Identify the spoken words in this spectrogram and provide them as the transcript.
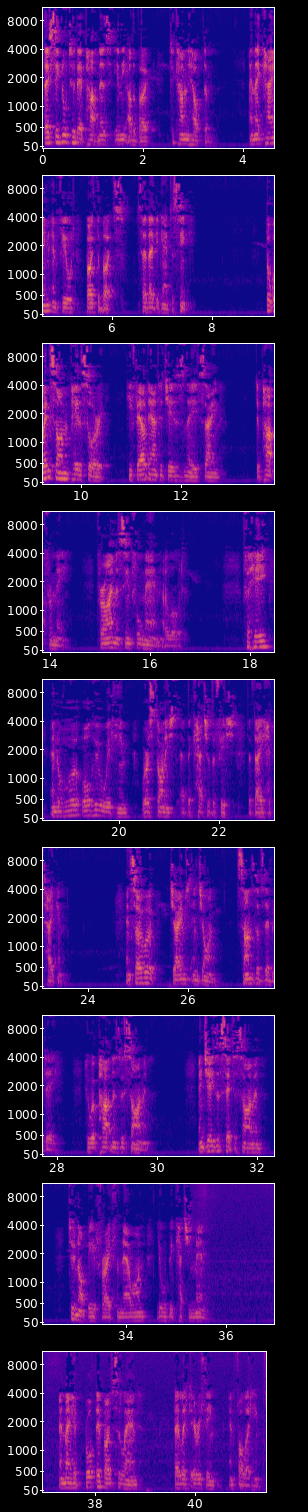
They signaled to their partners in the other boat to come and help them. And they came and filled both the boats, so they began to sink. But when Simon Peter saw it, he fell down to Jesus' knees saying, Depart from me, for I am a sinful man, O Lord. For he and all who were with him were astonished at the catch of the fish that they had taken. And so were James and John, sons of Zebedee, who were partners with Simon. And Jesus said to Simon, Do not be afraid from now on, you will be catching men. And they had brought their boats to land. They left everything and followed him.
